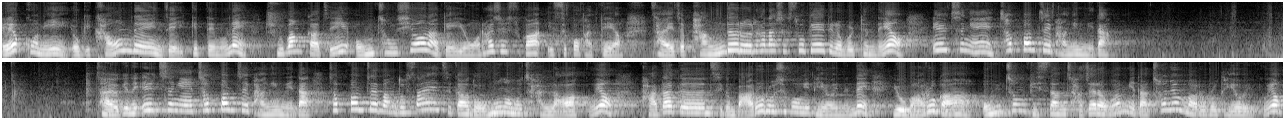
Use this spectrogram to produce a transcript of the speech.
에어컨이 여기 가운데에 이제 있기 때문에 주방까지 엄청 시원하게 이용을 하실 수가 있을 것 같아요. 자, 이제 방들을 하나씩 소개해 드려 볼 텐데요. 1층에 첫 번째 방입니다. 자, 여기는 1층의 첫 번째 방입니다. 첫 번째 방도 사이즈가 너무너무 잘 나왔고요. 바닥은 지금 마루로 시공이 되어 있는데 이 마루가 엄청 비싼 자재라고 합니다. 천연 마루로 되어 있고요.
